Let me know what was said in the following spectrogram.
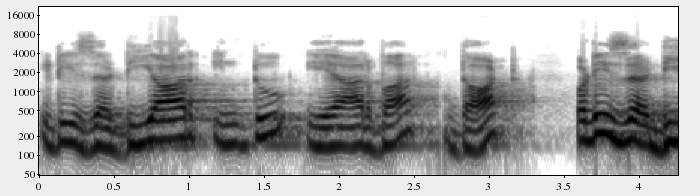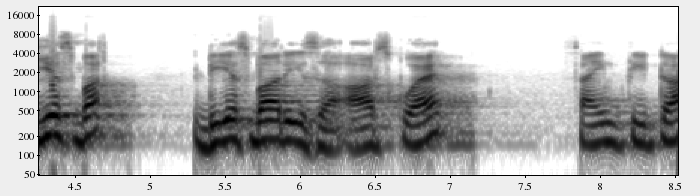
It is dr into ar bar dot. What is ds bar? ds bar is r square sine theta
